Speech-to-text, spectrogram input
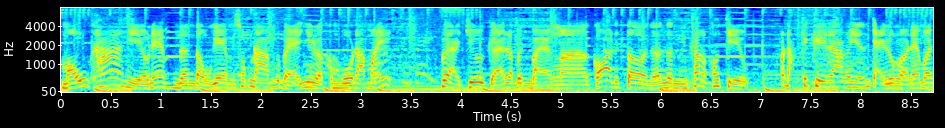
máu khá nhiều anh em, nên đầu game sốc đam có vẻ như là combo đam mấy với lại chưa kể là bên bạn à, có Alistair nữa, nên khá là khó chịu. Nó đặt cái kia ra, coi như nó chạy luôn rồi anh em ơi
